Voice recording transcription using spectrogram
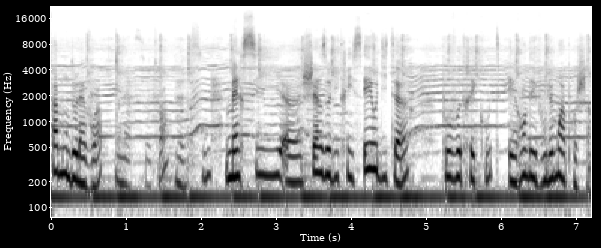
Femmes ont de la voix. Merci. toi. Merci. Merci, euh, chères auditrices et auditeurs, pour votre écoute et rendez-vous le mois prochain.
